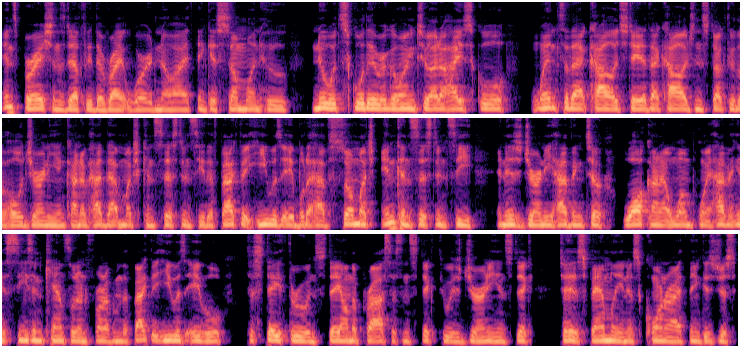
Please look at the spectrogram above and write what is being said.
Inspiration is definitely the right word. No, I think as someone who knew what school they were going to out of high school, went to that college, stayed at that college, and stuck through the whole journey and kind of had that much consistency. The fact that he was able to have so much inconsistency in his journey, having to walk on at one point, having his season canceled in front of him, the fact that he was able to stay through and stay on the process and stick to his journey and stick to his family in his corner, I think is just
